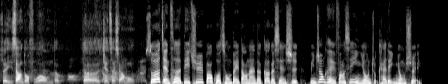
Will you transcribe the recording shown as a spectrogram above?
所以以上都符合我们的的检测项目。所有检测的地区包括从北到南的各个县市，民众可以放心饮用煮开的饮用水。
